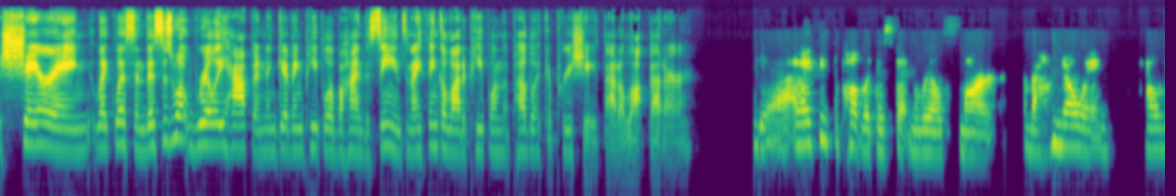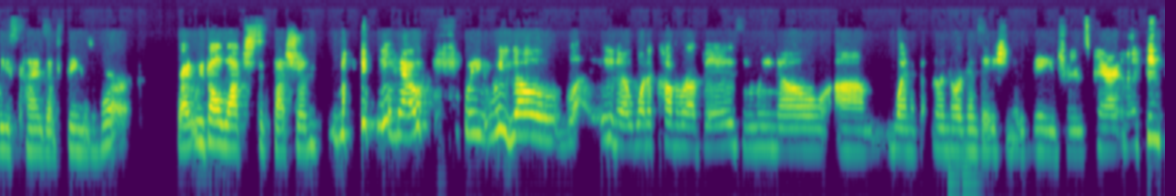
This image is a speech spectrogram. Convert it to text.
sharing, like, listen, this is what really happened and giving people a behind the scenes. And I think a lot of people in the public appreciate that a lot better. Yeah. And I think the public is getting real smart about knowing how these kinds of things work right? We've all watched Succession. you know, we we know you know what a cover up is, and we know um, when an organization is being transparent. And I think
